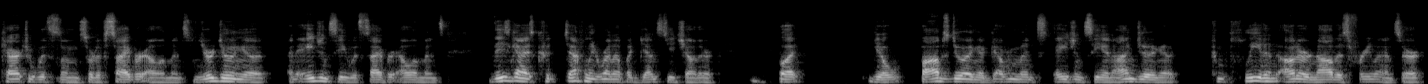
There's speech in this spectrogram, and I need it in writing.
character with some sort of cyber elements you're doing a, an agency with cyber elements these guys could definitely run up against each other. But, you know, Bob's doing a government agency and I'm doing a complete and utter novice freelancer.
